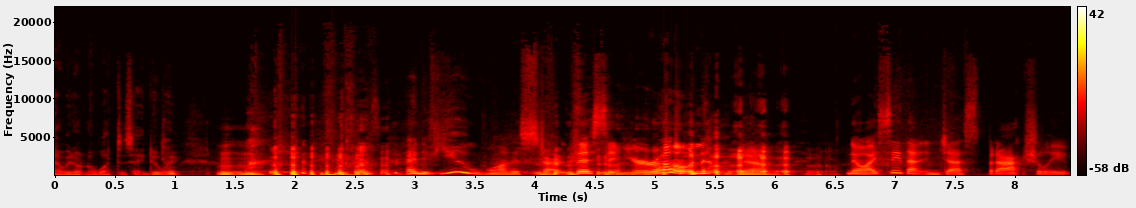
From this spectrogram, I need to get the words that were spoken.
now we don't know what to say, do we? And if you want to start this in your own yeah. No, I say that in jest, but actually,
